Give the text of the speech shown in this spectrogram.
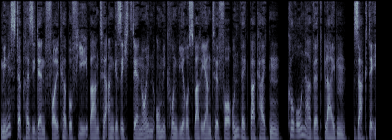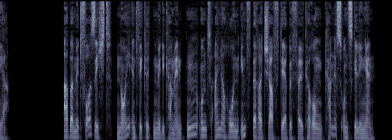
Ministerpräsident Volker Bouffier warnte angesichts der neuen Omikron-Virus-Variante vor Unwägbarkeiten, Corona wird bleiben, sagte er. Aber mit Vorsicht, neu entwickelten Medikamenten und einer hohen Impfbereitschaft der Bevölkerung kann es uns gelingen,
